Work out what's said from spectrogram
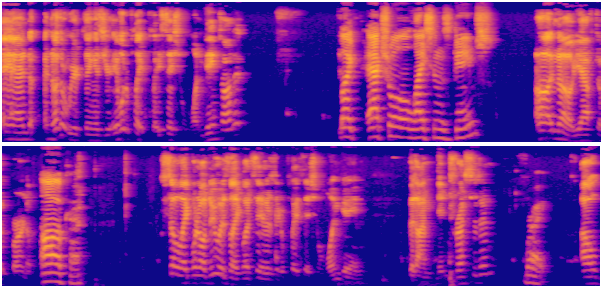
And another weird thing is you're able to play PlayStation One games on it. Like actual licensed games. Uh, no, you have to burn them. Oh, okay. So like, what I'll do is like, let's say there's like a PlayStation One game that I'm interested in. Right. I'll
